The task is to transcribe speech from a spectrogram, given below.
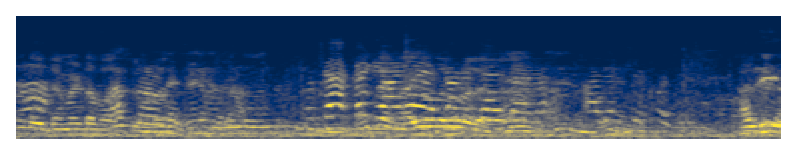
ఉండదు? Tomato box. అది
